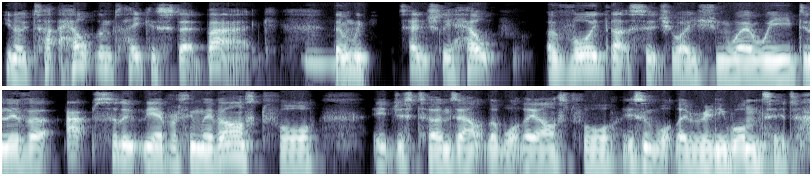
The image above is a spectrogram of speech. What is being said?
you know to help them take a step back then mm-hmm. we potentially help avoid that situation where we deliver absolutely everything they've asked for it just turns out that what they asked for isn't what they really wanted.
